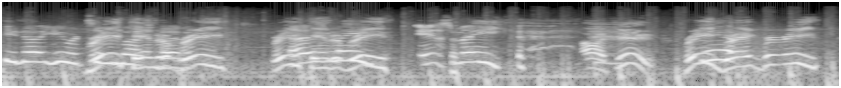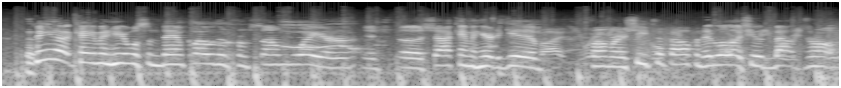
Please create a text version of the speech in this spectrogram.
You know you were too breathe, much, Kendra, breathe. Breathe, Kendra, breathe. It's me. Oh, it's you. Breathe, Yeah. Greg, breathe. Peanut came in here with some damn clothing from somewhere, and uh, Shy came in here to get him from her, and she took off, and it looked like she was about drunk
